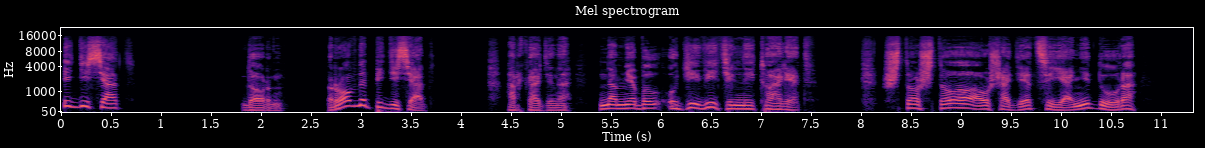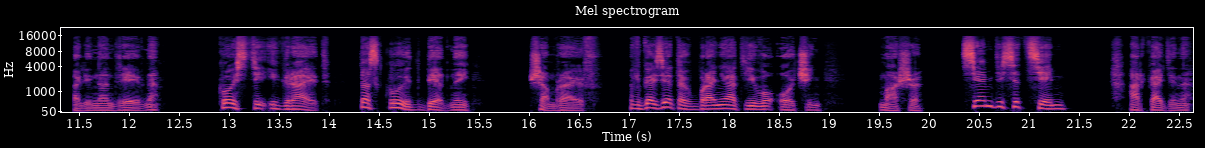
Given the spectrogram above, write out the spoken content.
«Пятьдесят». Дорн. «Ровно пятьдесят». Аркадина, на мне был удивительный туалет. Что-что, а уж одеться я не дура. Полина Андреевна. Костя играет, тоскует бедный. Шамраев. В газетах бронят его очень. Маша. Семьдесят семь. Аркадина.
